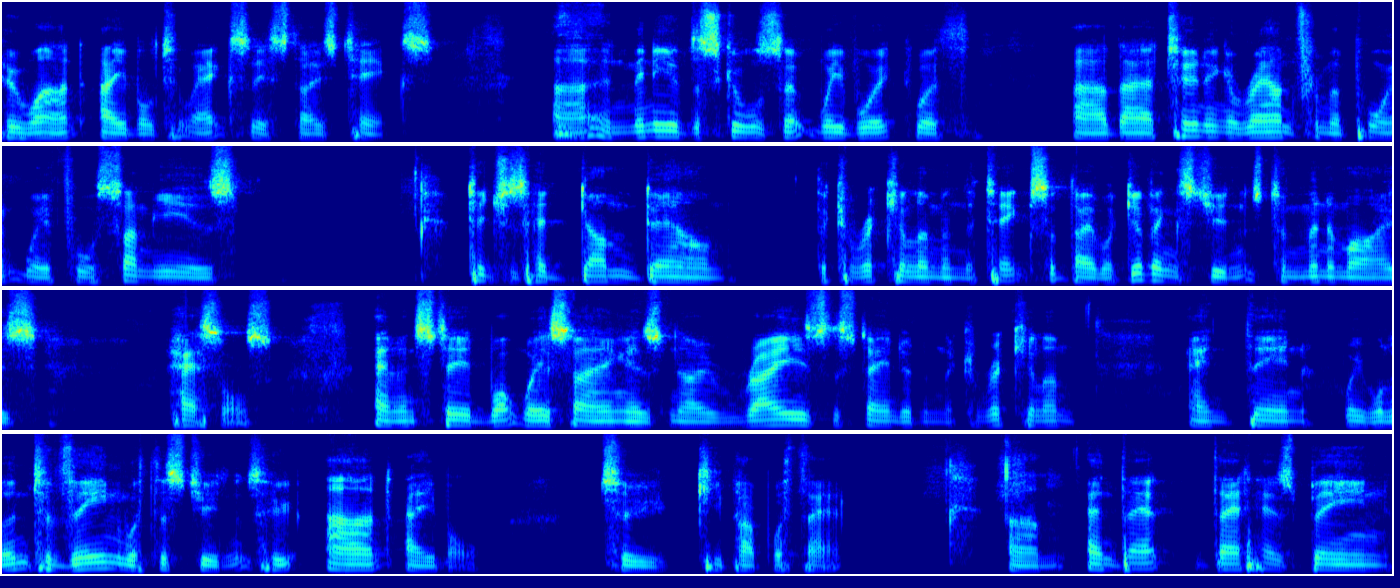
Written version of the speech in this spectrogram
who aren't able to access those texts. Uh, mm-hmm. In many of the schools that we've worked with, uh, they are turning around from a point where, for some years, teachers had dumbed down the curriculum and the texts that they were giving students to minimize hassles. And instead, what we're saying is no, raise the standard in the curriculum, and then we will intervene with the students who aren't able to keep up with that. Um, and that that has been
